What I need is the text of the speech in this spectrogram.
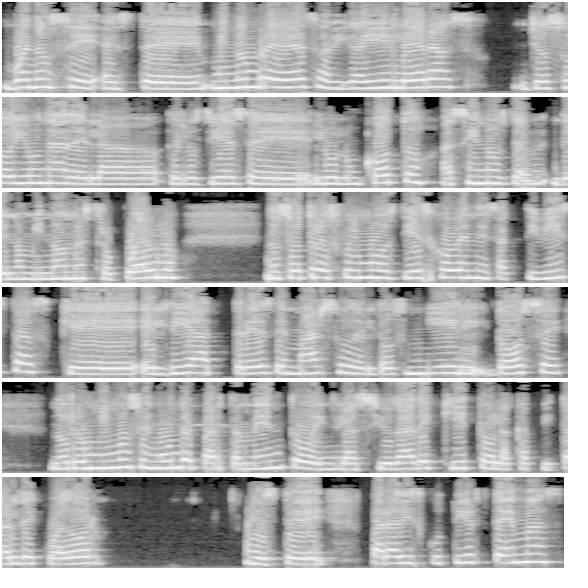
Bueno, sí, este, mi nombre es Abigail Eras. Yo soy una de la de los 10 de Luluncoto, así nos de- denominó nuestro pueblo. Nosotros fuimos 10 jóvenes activistas que el día 3 de marzo del 2012 nos reunimos en un departamento en la ciudad de Quito, la capital de Ecuador, este, para discutir temas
